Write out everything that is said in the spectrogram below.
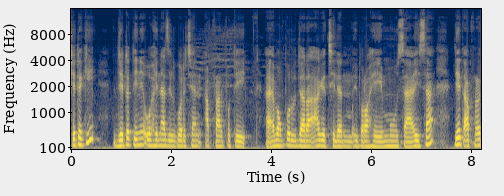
সেটা কি? যেটা তিনি ওহে নাজিল করেছেন আপনার প্রতি এবং যারা আগে ছিলেন ইব্রাহিম, মুসা, ঈসা, যে আপনারা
